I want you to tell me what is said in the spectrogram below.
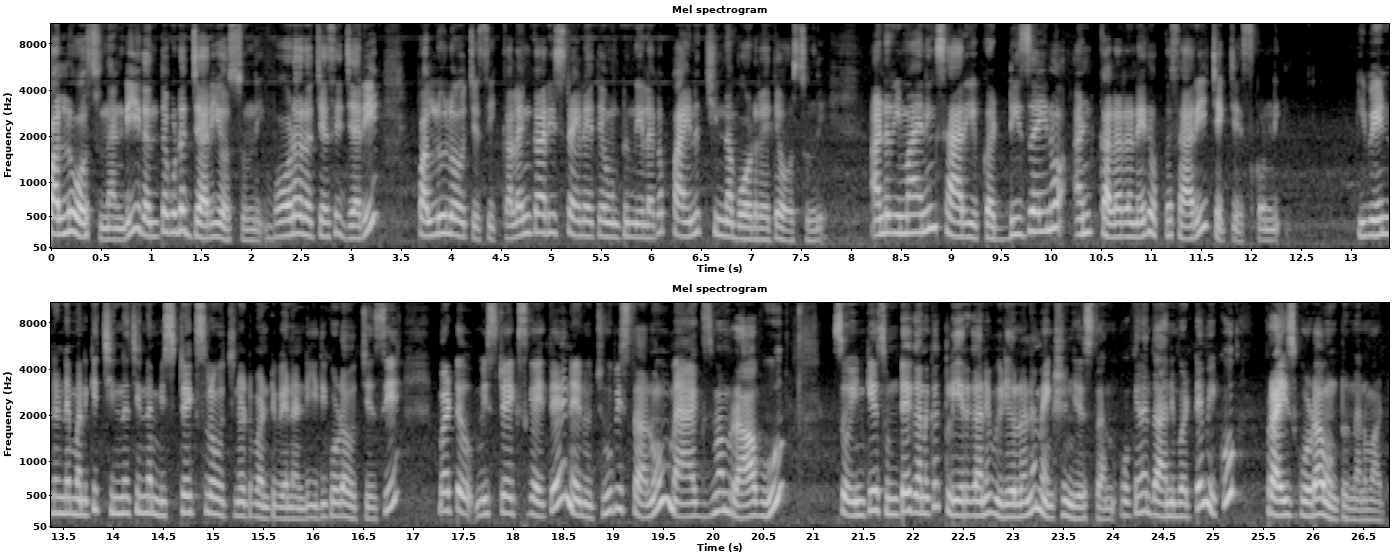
పళ్ళు వస్తుందండి. ఇదంతా కూడా జరీ వస్తుంది. బోర్డర్ వచ్చేసి జరీ పళ్ళులో వచ్చేసి కలంకారీ స్టైల్ అయితే ఉంటుంది. ఇలాగ పైన చిన్న బోర్డర్ అయితే వస్తుంది. అండ్ రిమైనింగ్ శారీ యొక్క డిజైను అండ్ కలర్ అనేది ఒక్కసారి చెక్ చేసుకోండి. ఇవేంటంటే మనకి చిన్న చిన్న మిస్టేక్స్లో వచ్చినటువంటివేనండి. ఇది కూడా వచ్చేసి. బట్ మిస్టేక్స్గా అయితే నేను చూపిస్తాను. మ్యాక్సిమం రావు. సో ఇన్ కేస్ ఉంటే కనుక క్లియర్గానే వీడియోలోనే మెన్షన్ చేస్తాను. ఓకేనా దాన్ని బట్టే మీకు ప్రైస్ కూడా ఉంటుందన్నమాట.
